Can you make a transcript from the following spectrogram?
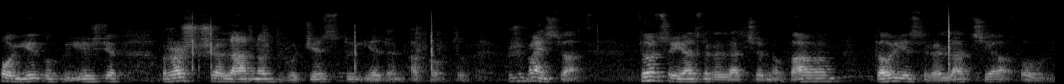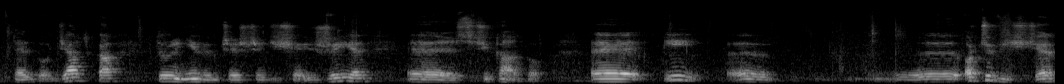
po jego wyjeździe rozstrzelano 21 akowców. Proszę Państwa, to co ja zrelacjonowałam, to jest relacja o tego dziadka, który nie wiem czy jeszcze dzisiaj żyje, e, z Chicago. E, I e, oczywiście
